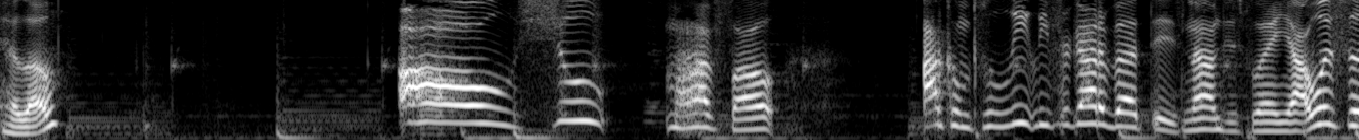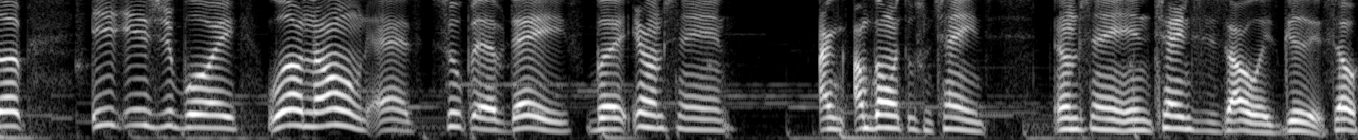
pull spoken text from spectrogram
Hello? Oh, shoot. My fault. I completely forgot about this. Now I'm just playing, y'all. What's up? It is your boy, well known as Super F Dave, but you know what I'm saying? I'm, I'm going through some changes. You know what I'm saying? And changes is always good. So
